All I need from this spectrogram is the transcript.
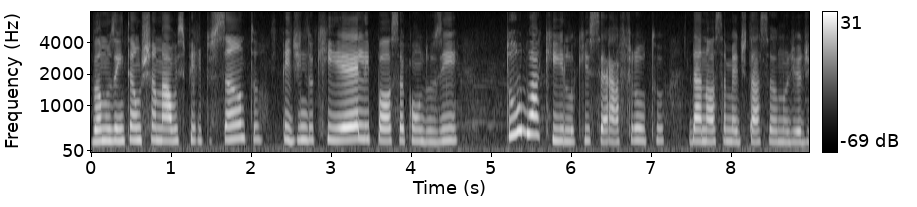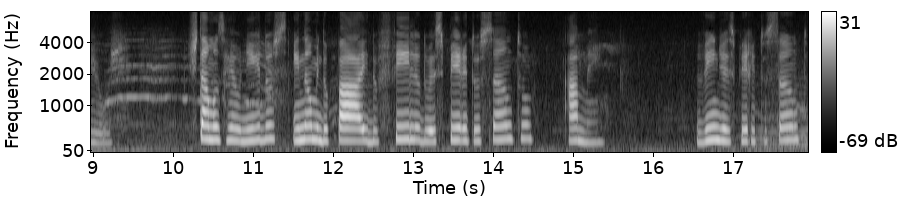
Vamos então chamar o Espírito Santo, pedindo que ele possa conduzir tudo aquilo que será fruto da nossa meditação no dia de hoje. Estamos reunidos em nome do Pai, do Filho, do Espírito Santo. Amém. Vinde, Espírito Santo,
